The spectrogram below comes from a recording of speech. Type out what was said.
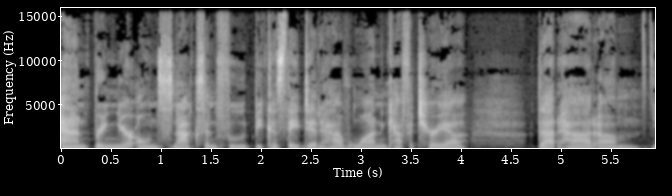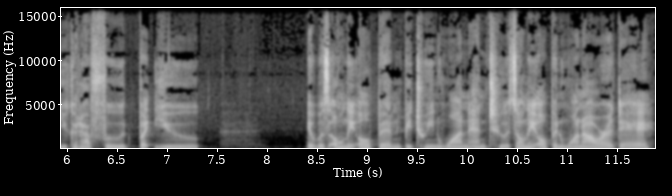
and bring your own snacks and food, because they did have one cafeteria that had um, you could have food, but you it was only open between one and two. It's only open one hour a day.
